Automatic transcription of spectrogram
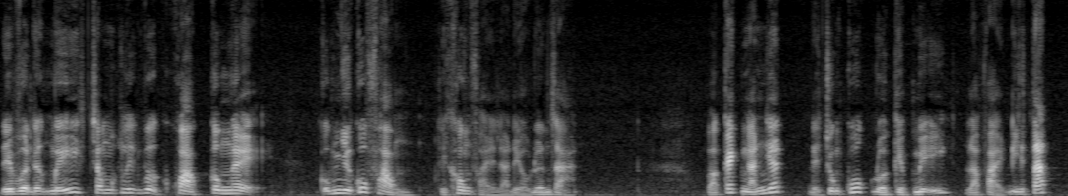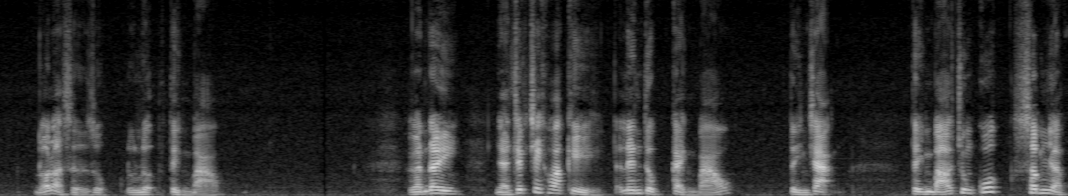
để vượt được Mỹ trong các lĩnh vực khoa học công nghệ cũng như quốc phòng thì không phải là điều đơn giản. Và cách ngắn nhất để Trung Quốc đuổi kịp Mỹ là phải đi tắt, đó là sử dụng lực lượng tình báo. Gần đây, nhà chức trách Hoa Kỳ đã liên tục cảnh báo tình trạng tình báo Trung Quốc xâm nhập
